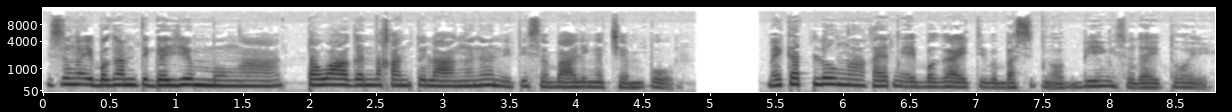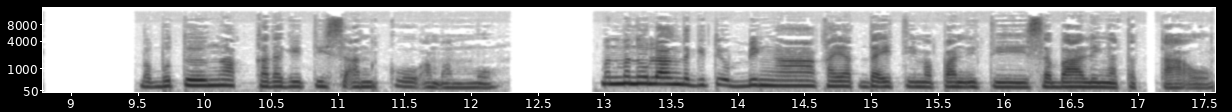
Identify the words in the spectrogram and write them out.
Iso nga ibagam tigayim mo nga tawagan na kantulanganan iti sa bali nga tiyempo. May katlo nga kahit nga ibaga iti babasit nga ubing so daytoy. Mabutungak kadagiti saan ko amam mo. Manmanulang dagiti ubing nga kayat da iti mapan iti sabali nga tattao.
